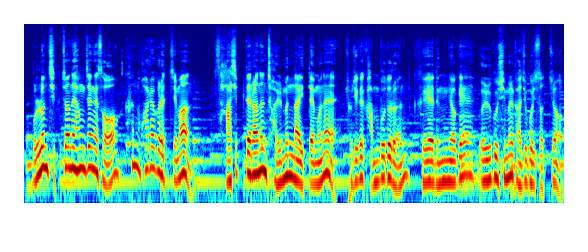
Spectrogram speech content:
물론 직전의 항쟁에서 큰 활약을 했지만 40대라는 젊은 나이 때문에 조직의 간부들은 그의 능력에 의구심을 가지고 있었죠.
